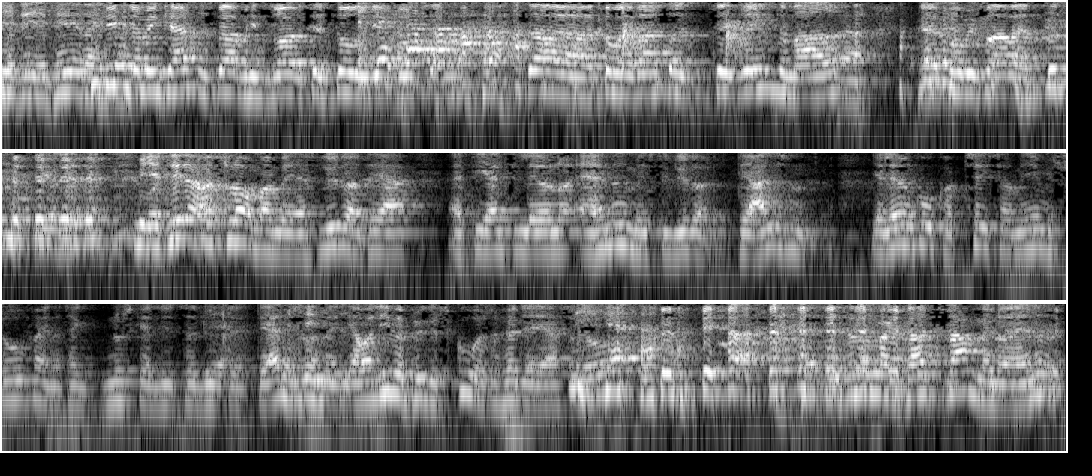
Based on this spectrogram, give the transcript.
men det, det er Tit, rigtigt. når min kæreste spørger, om hendes røv ser stå i de bukser, så kommer jeg bare så, til at grine så meget ja. på mit farvand. Men jeg Det, der også slår mig med jeres lyttere, det er, at de altid laver noget andet, mens de lytter. Det er aldrig sådan... Jeg lavede en god kop te, så var hjemme i sofaen og tænkte, nu skal jeg lige til at lytte. Ja, det. er altid sådan, at jeg var lige ved at bygge et skur, og så hørte jeg jeres show. det er sådan noget, man gør sammen med noget andet.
